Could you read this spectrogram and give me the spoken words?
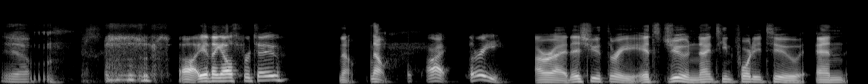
yeah. uh, anything else for two? No. No. All right, three. All right, issue three. It's June 1942, and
